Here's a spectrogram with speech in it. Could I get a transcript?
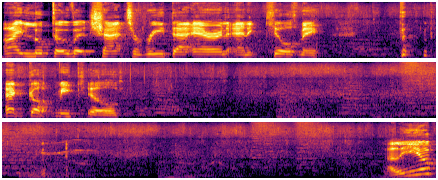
I looked over at chat to read that, Aaron, and it killed me. that got me killed. Alley-oop!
